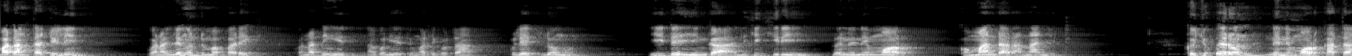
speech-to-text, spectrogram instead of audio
madaŋ tajulin wana löŋöndu ma parik ko na diŋit nagon yeyetu ŋarju kuta kulyet loŋun yi de yiŋga likikiri lo nene mor commander ananyit köju 'beron ninimor kata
